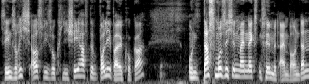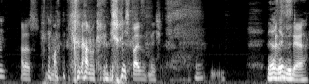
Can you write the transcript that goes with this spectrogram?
sehen so richtig aus wie so klischeehafte Volleyballgucker. Und das muss ich in meinen nächsten Film mit einbauen. Dann hat er es gemacht. Keine Ahnung. Ich, ich weiß es nicht. Ja, Das sehr ist gut. sehr.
